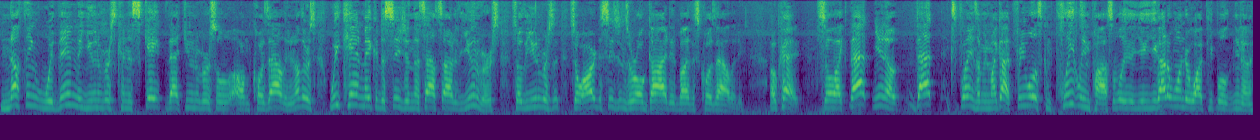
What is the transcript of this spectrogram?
nothing within the universe can escape that universal um, causality. In other words, we can't make a decision that's outside of the universe. So the universe, so our decisions are all guided by this causality. Okay, so like that, you know, that explains. I mean, my God, free will is completely impossible. You, you, you got to wonder why people, you know,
